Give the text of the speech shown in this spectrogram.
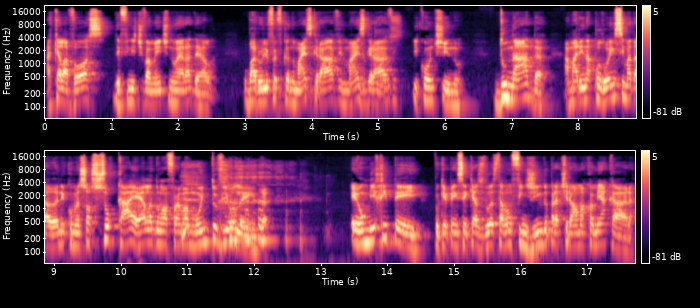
Aquela voz definitivamente não era dela. O barulho foi ficando mais grave, mais Meu grave Deus. e contínuo. Do nada, a Marina pulou em cima da Ana e começou a socar ela de uma forma muito violenta. Eu me irritei, porque pensei que as duas estavam fingindo para tirar uma com a minha cara.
